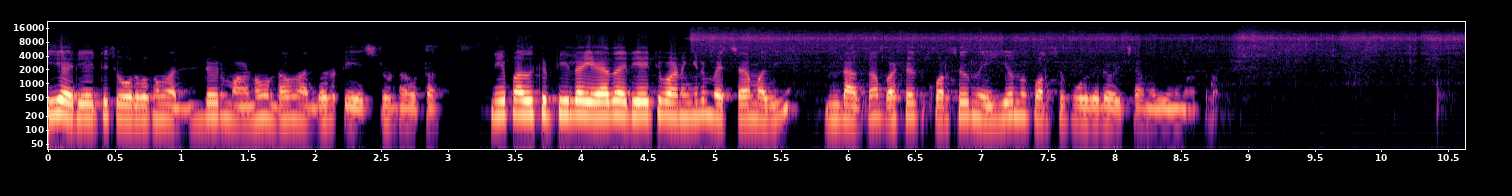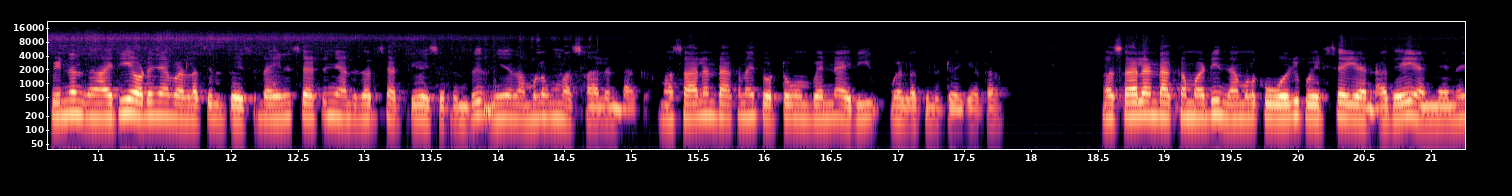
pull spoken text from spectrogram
ഈ അരിയായിട്ട് ചോറ് വെക്കുമ്പോൾ നല്ലൊരു മണം ഉണ്ടാവും നല്ലൊരു ടേസ്റ്റ് ഉണ്ടാവും കേട്ടോ. ഇനിയിപ്പോൾ അത് കിട്ടിയില്ല ഏത് അരിയായിട്ട് വേണമെങ്കിലും വെച്ചാൽ മതി ഉണ്ടാക്കാം. പക്ഷേ കുറച്ച് നെയ്യൊന്ന് കുറച്ച് കൂടുതൽ വെച്ചാൽ മതി എന്ന് മാത്രം. പിന്നെ അരി അവിടെ ഞാൻ വെള്ളത്തിൽ ഇട്ട് വെച്ചിട്ടുണ്ട്. അതിന് ശേഷം ഞാനിതൊരു ചട്ടി വെച്ചിട്ടുണ്ട്. ഇനി നമ്മൾ മസാല ഉണ്ടാക്കുക. മസാല ഉണ്ടാക്കണേ തൊട്ട് മുമ്പ് തന്നെ അരി വെള്ളത്തിലിട്ട് വയ്ക്കാം കേട്ടോ. മസാല ഉണ്ടാക്കാൻ വേണ്ടി നമ്മൾ കോഴി പൊരിച്ച അതേ എണ്ണേനെ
